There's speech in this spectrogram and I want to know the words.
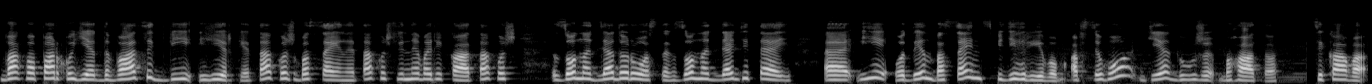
В аквапарку є 22 гірки, також басейни, також лінива ріка, також зона для дорослих, зона для дітей е, і один басейн з підігрівом. А всього є дуже багато. Цікава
